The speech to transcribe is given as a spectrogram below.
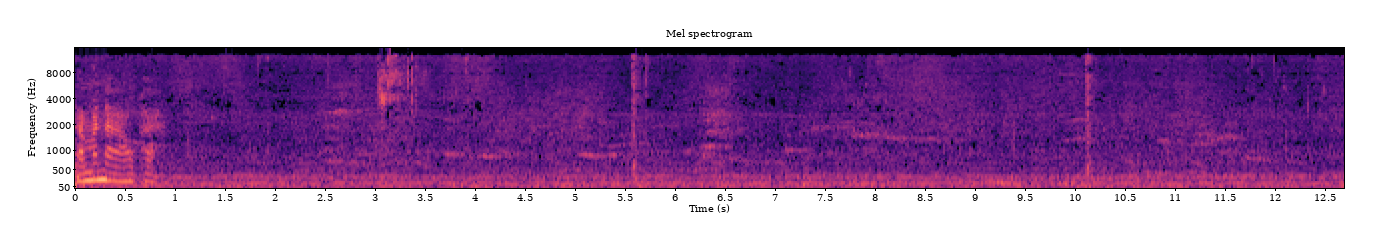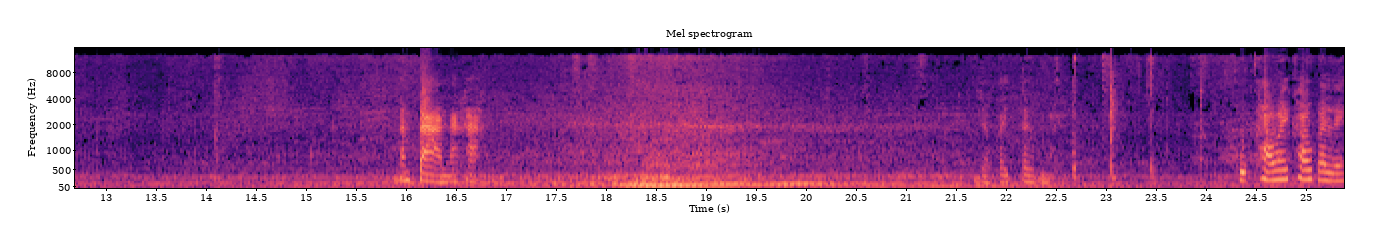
น้ำมะนาวค่ะ น้ำตาลนะคะเดี๋ยวไปเติมใหม่คลุกเคล้าให้เข้ากันเลย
